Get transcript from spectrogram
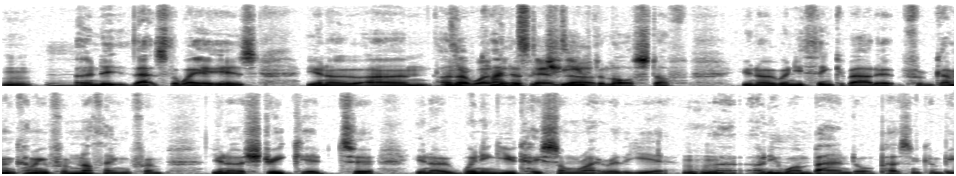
Mm. And it, that's the way it is, you know. Um, and I've kind of achieved out? a lot of stuff, you know, when you think about it, from coming coming from nothing, from you know a street kid to you know winning UK Songwriter of the Year. Mhm. Uh, only one band or person can be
